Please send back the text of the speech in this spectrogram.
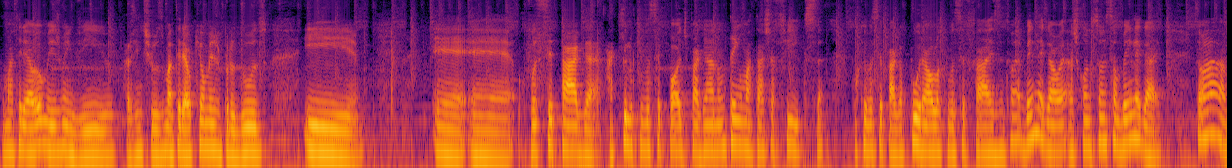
O material eu mesmo envio. A gente usa o material que eu mesmo produzo. E é, é, você paga aquilo que você pode pagar, não tem uma taxa fixa, porque você paga por aula que você faz. Então é bem legal, as condições são bem legais. Então, ah,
